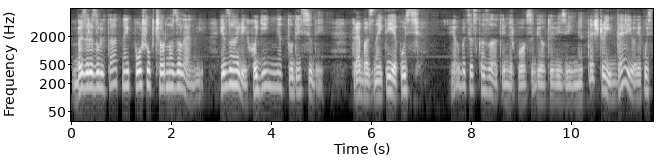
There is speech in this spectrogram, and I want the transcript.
безрезультатний пошук чорно-зеленої і взагалі ходіння туди-сюди. Треба знайти якусь, як би це сказати, міркував собі автовізій, не те, що ідею, а якусь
